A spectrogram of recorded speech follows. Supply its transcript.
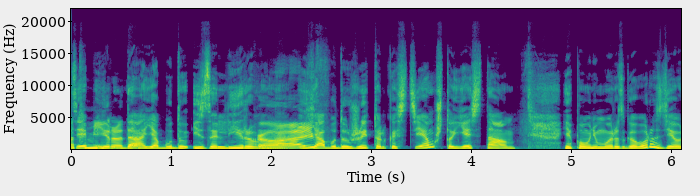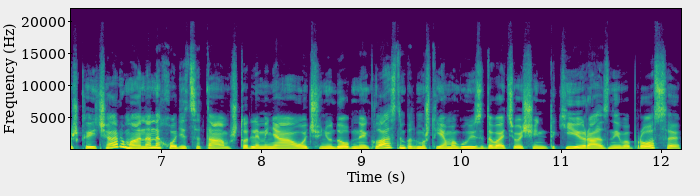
степени... мира, да? я буду изолирована. Кайф. я буду жить только с тем, что есть там. Я помню мой разговор с девушкой HR, она находится там, что для меня очень удобно и классно, потому что я могу ей задавать очень такие разные вопросы,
